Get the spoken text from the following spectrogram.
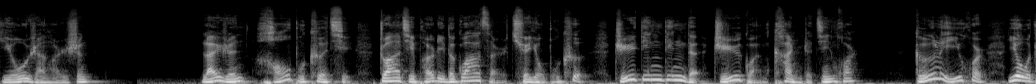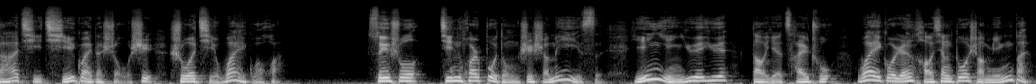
油然而生。来人毫不客气，抓起盆里的瓜子儿，却又不嗑，直盯盯的只管看着金花。隔了一会儿，又打起奇怪的手势，说起外国话。虽说金花不懂是什么意思，隐隐约约倒也猜出外国人好像多少明白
